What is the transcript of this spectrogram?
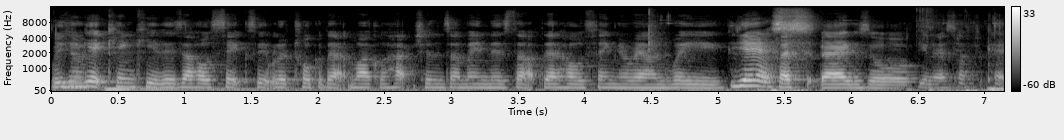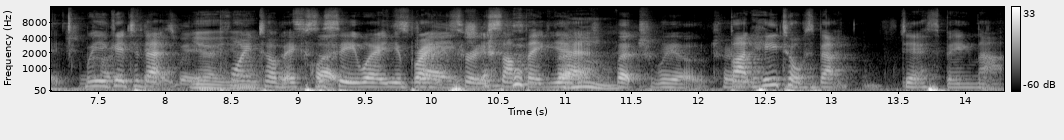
We can know? get kinky. There's a whole sex. We'll talk about Michael Hutchence. I mean, there's that, that whole thing around where you Yes. plastic bags or you know suffocation. Where you get to that things where- Yeah, yeah. point of It's ecstasy where you break through something. Yeah. but real, true. But he talks about death being that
